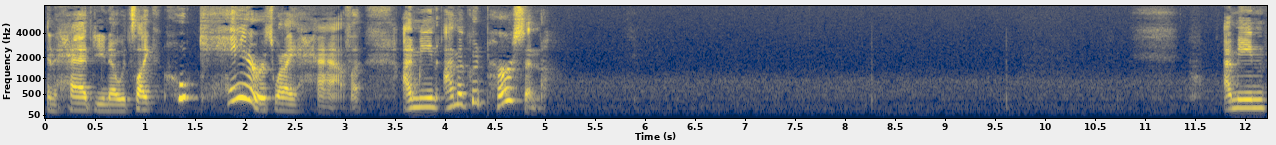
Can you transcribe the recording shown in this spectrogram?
in head. You know, it's like who cares what I have? I mean, I'm a good person. I mean,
